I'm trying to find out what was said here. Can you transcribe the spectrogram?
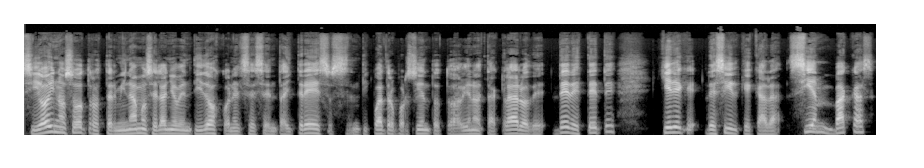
Si hoy nosotros terminamos el año 22 con el 63 o 64%, todavía no está claro, de, destete, quiere decir que cada 100 vacas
